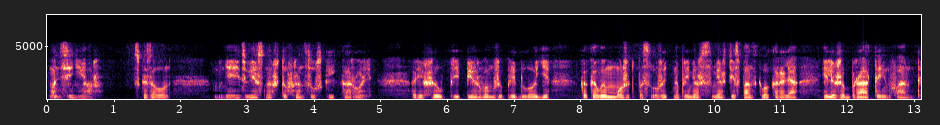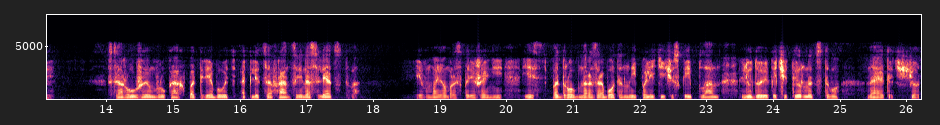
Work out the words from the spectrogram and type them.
«Монсеньор», — сказал он, — «мне известно, что французский король решил при первом же предлоге, каковым может послужить, например, смерть испанского короля или же брата инфанты, с оружием в руках потребовать от лица Франции наследства» и в моем распоряжении есть подробно разработанный политический план Людовика XIV на этот счет.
